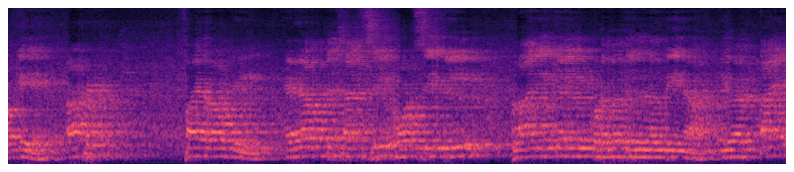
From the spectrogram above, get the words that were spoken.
ഓക്കെ റാപ്പിഡ് ഫയർ റൗണ്ടിൽ ഏഴാമത്തെ ചാൻസിൽ ഹോട്ട് സീറ്റിൽ പ്ലാനിക്കൽ കുടുംബത്തിൽ നിന്നും Beena. Your time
